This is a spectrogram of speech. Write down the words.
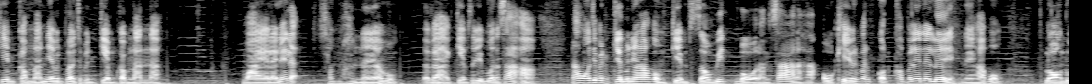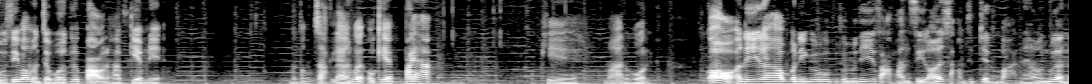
เกมกำนันเนี่ยเพื่อนๆจะเป็นเกมกำนันนะวายอะไรนี่แหละช่างมันนะครับผมเดี๋ยวไปหาเกมสวิตโบนันซ่าอะนะผมจะเป็นเกมตัวนี้ครับผมเกมสวิตโบนันซ่านะฮะโอเคเพื่อนๆกดเข้าไปเล่นได้เลยนะครับผมลองดูซิว่ามันจะเวิร์กหรือเปล่านะครับเกมนี้ มันต้องจัดแล้วเพื่อนโอเคไปฮะโอเคมาทุกคน ก็อันนี้นะครับวันนี้ก็ถึงมาที่ 3,437 บาทนะครับเพื่อน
